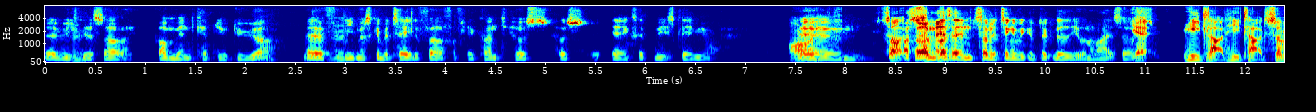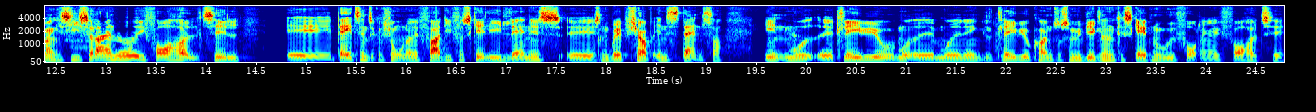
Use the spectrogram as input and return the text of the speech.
øh, hvilket mm. så omvendt kan blive dyrere, øh, fordi mm. man skal betale for, for flere konti hos, hos ja, eksempelvis Klaviyo. Øh, så, og så er der masser andet, som jeg tænker, vi kan dykke ned i undervejs. Også. Ja, helt klart, helt klart. Så man kan sige, så der er noget i forhold til øh, dataintegrationerne fra de forskellige landes øh, sådan webshop-instanser ind mod øh, Klaviyo, mod, øh, mod en enkelt Klaviyo-konto, som i virkeligheden kan skabe nogle udfordringer i forhold til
